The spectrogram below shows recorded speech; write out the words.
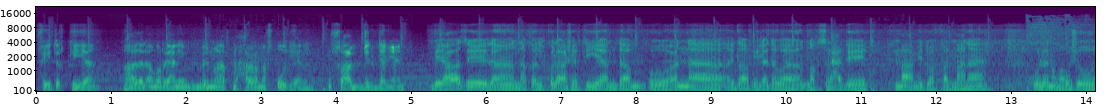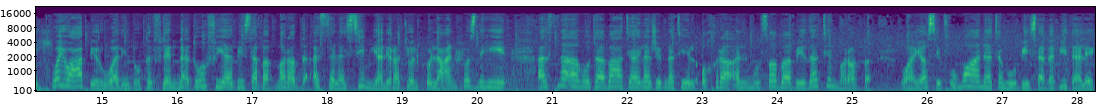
في تركيا. وهذا الأمر يعني بالمناطق المحررة مفقود يعني وصعب جدا يعني. بإعازة لنقل كل عشرة أيام دم وعندنا إضافة لدواء نقص الحديد ما عم يتوفر معنا. ولأنه موجود. ويعبر والد طفل توفي بسبب مرض الثلاسيميا لراديو الكل عن حزنه أثناء متابعة علاج ابنته الأخرى المصابة بذات المرض ويصف معاناته بسبب ذلك.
